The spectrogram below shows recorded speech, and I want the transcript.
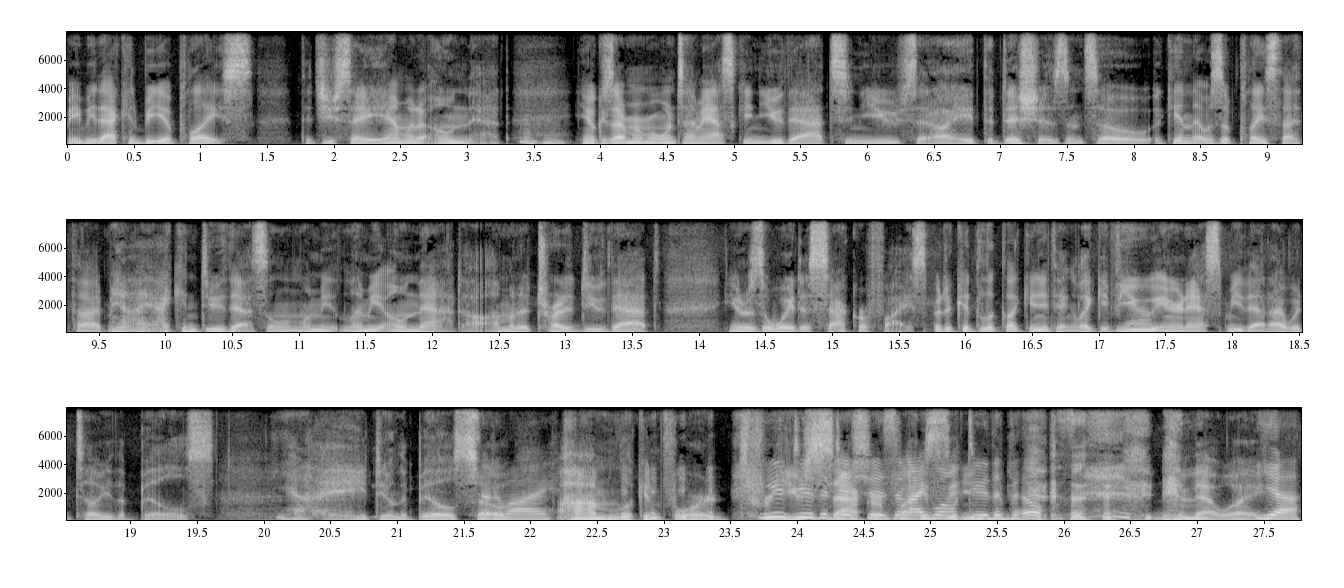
maybe that could be a place that you say, Hey, I'm going to own that. Mm-hmm. You know, because I remember one time asking you that, and you said, oh, I hate the dishes. And so, again, that was a place that I thought, man, I, I can do that. So let me let me own that. I'm going to try to do that, you know, as a way to sacrifice. But it could look like anything. Like if you, Yeah. Erin, asked me that, I would tell you the bills. Yeah. I hate doing the bills. So, So I. am looking forward for you you, do the dishes and I won't do the bills. in that way. yeah,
